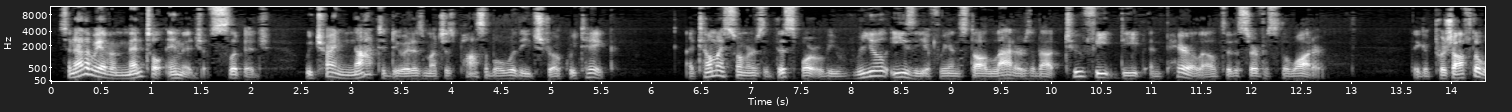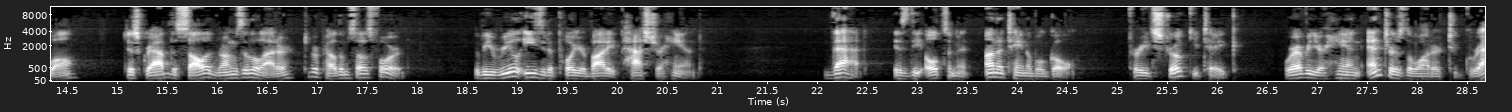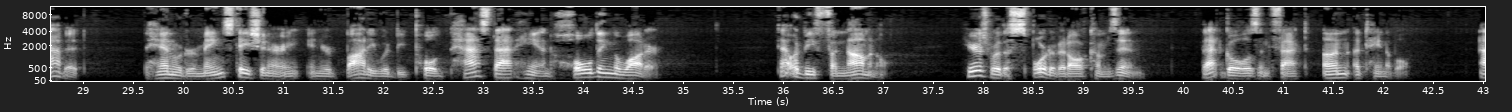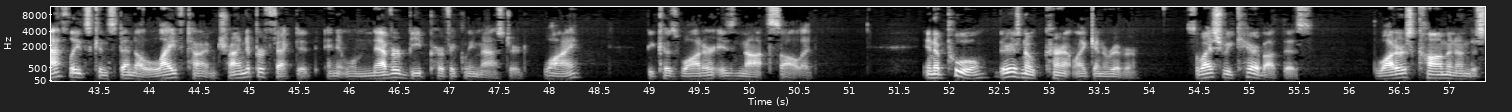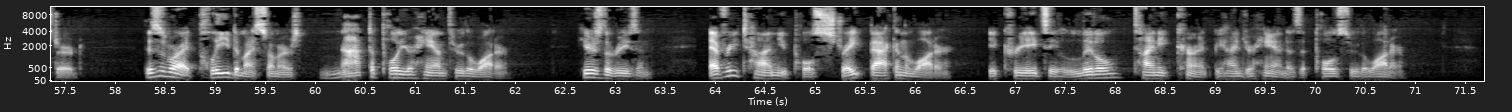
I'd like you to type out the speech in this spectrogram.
So now that we have a mental image of slippage, we try not to do it as much as possible with each stroke we take. I tell my swimmers that this sport would be real easy if we installed ladders about two feet deep and parallel to the surface of the water. They could push off the wall, just grab the solid rungs of the ladder to propel themselves forward. It would be real easy to pull your body past your hand. That is the ultimate unattainable goal. For each stroke you take, wherever your hand enters the water to grab it, the hand would remain stationary and your body would be pulled past that hand holding the water. That would be phenomenal. Here's where the sport of it all comes in. That goal is in fact unattainable. Athletes can spend a lifetime trying to perfect it and it will never be perfectly mastered. Why? Because water is not solid. In a pool, there is no current like in a river. So why should we care about this? The water is calm and undisturbed. This is where I plead to my swimmers not to pull your hand through the water. Here's the reason. Every time you pull straight back in the water, it creates a little tiny current behind your hand as it pulls through the water.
